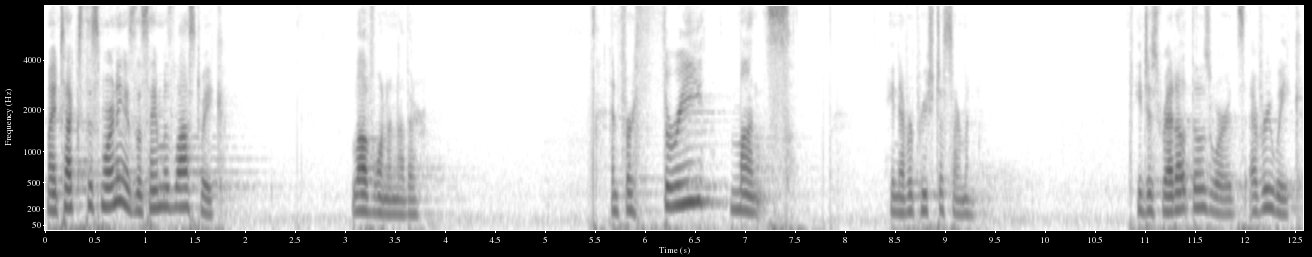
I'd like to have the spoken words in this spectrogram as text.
my text this morning is the same as last week love one another. And for three months, he never preached a sermon. He just read out those words every week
